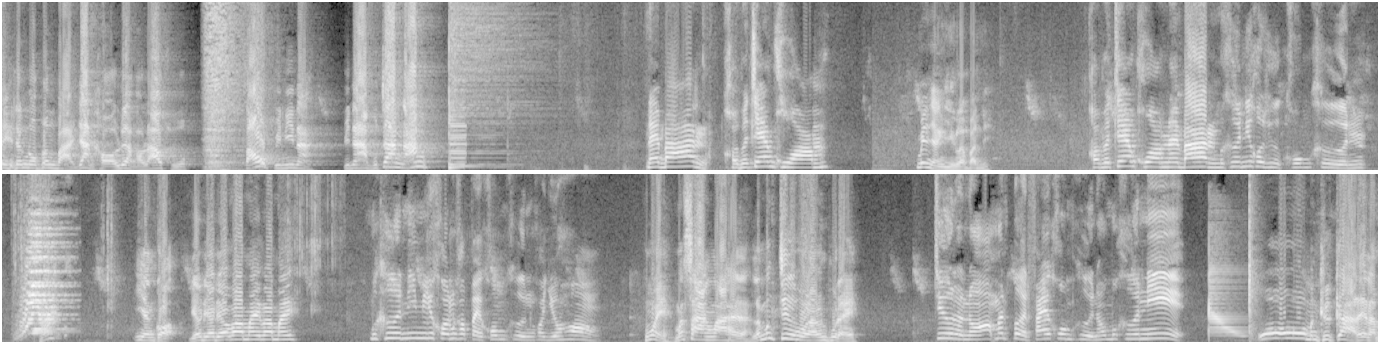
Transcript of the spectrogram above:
นี่ทั้งโนมทั้งบ่ายย่านเขาเอาเรื่องเอาเล้าวสัวเต้าปีนี้นะปีหนากูจ้างหนังในบ้านขอมาแจ้งความไม่นอย่างอีกละบัดนี้ขอมาแจ้งความในบ้านเมื่อคืนนี้เขาถือคมขืน ฮะอีหยังเกาะเดี๋ยวเดี๋ยวเดี๋ยวว่าไหมว่าไหมเมื่อคืนนี้มีคนเข้าไปคมขืนเขาอยู่ห้องห่วยมันสร้างมาเหรอแล้วมึงจื้อบ่ล่ะมันผู้ใด จื้อแล้วเนาะมันเปิดไฟคมขืนเขาเมื่อคืนนี้โอ้ มันคือกล้าได้ล่ะ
